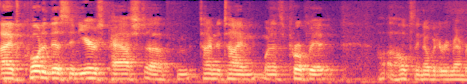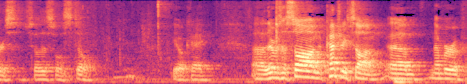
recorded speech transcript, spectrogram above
I've quoted this in years past, uh, from time to time when it's appropriate. Uh, hopefully, nobody remembers, so this will still be okay. Uh, there was a song, a country song, um, number of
